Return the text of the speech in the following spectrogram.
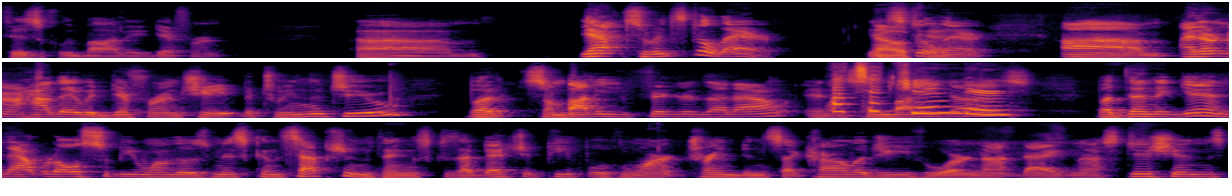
physically body different. Um, yeah, so it's still there. It's Oh, still there. Um, I don't know how they would differentiate between the two, but somebody figured that out, and What's a somebody gender? does. But then again, that would also be one of those misconception things because I bet you people who aren't trained in psychology, who are not diagnosticians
